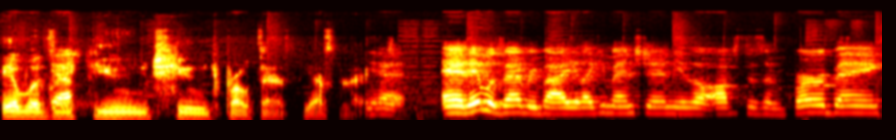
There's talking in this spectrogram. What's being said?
It was Yep. a huge, huge protest yesterday. Yeah, and it was everybody, like you mentioned, you know, offices in Burbank,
